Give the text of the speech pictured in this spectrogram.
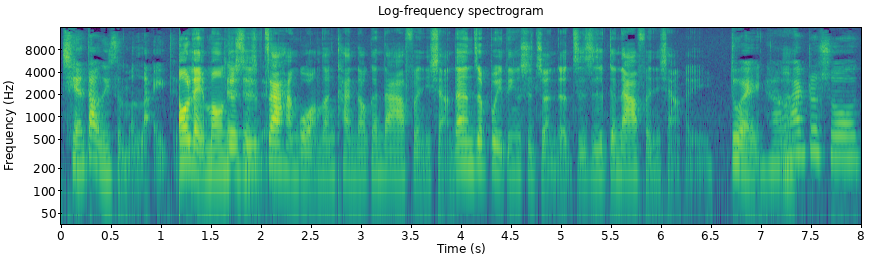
钱到底怎么来的？哦，雷蒙就是在韩国网站看到，跟大家分享，但是这不一定是真的，只是跟大家分享而已。对，然后他就说。嗯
